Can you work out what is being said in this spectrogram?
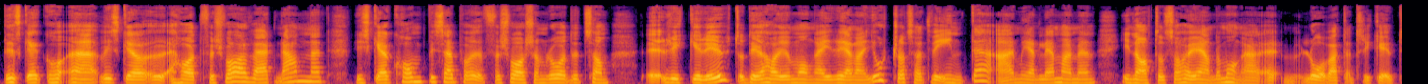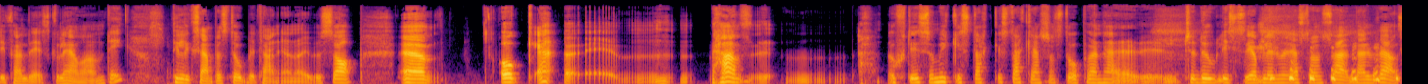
det ska, eh, vi ska eh, ha ett försvar värt namnet, vi ska ha kompisar på försvarsområdet som eh, rycker ut och det har ju många redan gjort trots att vi inte är medlemmar. Men i NATO så har ju ändå många lovat att rycka ut ifall det skulle hända någonting. Till exempel Storbritannien och USA. Och äh, hans, usch, det är så mycket stack, stackaren som står på den här to-do-listan. Jag blev nästan så här nervös.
